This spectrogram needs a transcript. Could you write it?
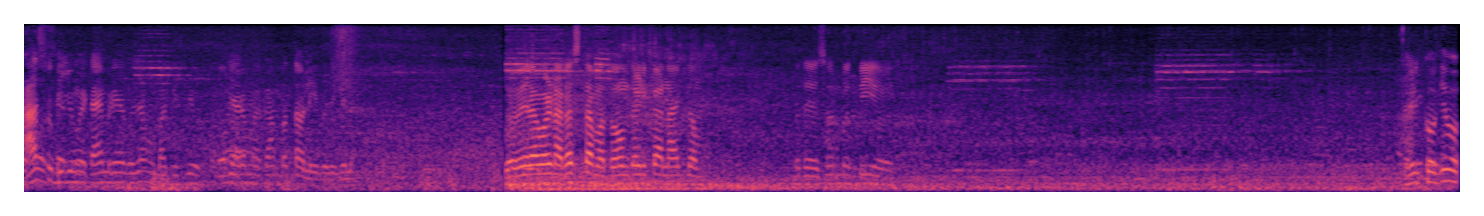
જાશું બીજું મેં ટાઈમ રહે તો જાઉં બાકી ગયું અત્યારે અમે કામ બતાવી લઈએ બધું પેલા. વેરાવળના રસ્તામાં તો આમ તડકાના એકદમ બધે શરબત હોય. તડકો કેવો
